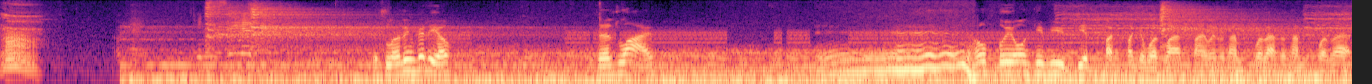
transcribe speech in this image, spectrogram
okay. Can you see it? It's loading video. It says live. And hopefully it won't give you the putt like it was last time, and the time before that, and the time before that.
